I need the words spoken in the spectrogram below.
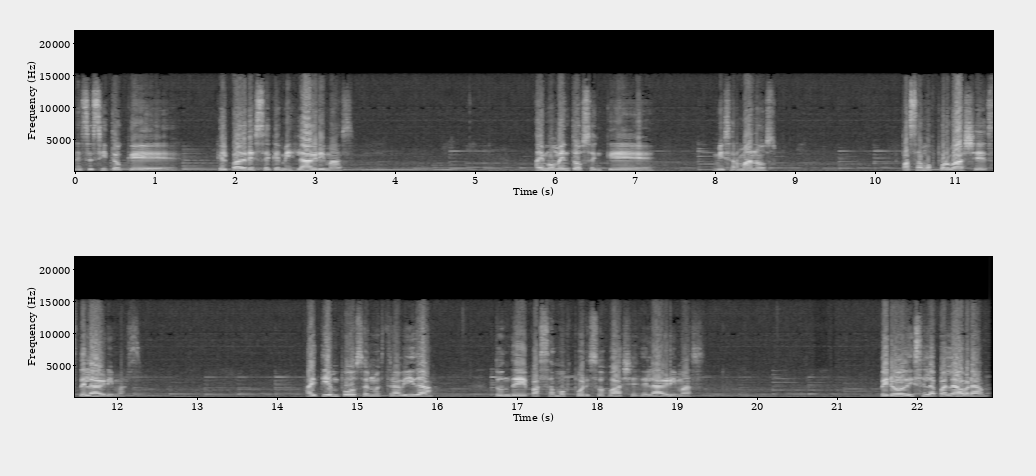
necesito que, que el Padre seque mis lágrimas. Hay momentos en que mis hermanos pasamos por valles de lágrimas. Hay tiempos en nuestra vida donde pasamos por esos valles de lágrimas. Pero dice la palabra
